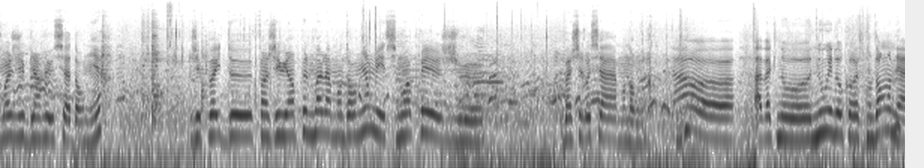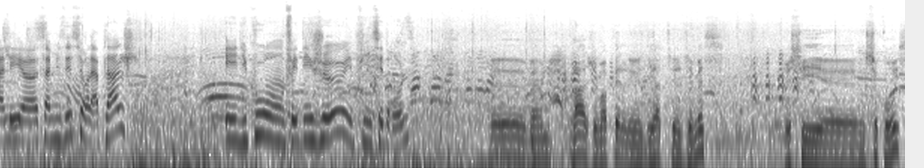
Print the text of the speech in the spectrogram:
Moi j'ai bien réussi à dormir. J'ai pas eu de. Enfin j'ai eu un peu de mal à m'endormir mais sinon après je. Bah, j'ai réussi à m'endormir. Là, euh, avec nos, nous et nos correspondants, on est allés euh, s'amuser sur la plage. Et du coup, on fait des jeux et puis c'est drôle. Euh, ben, là, je m'appelle Dihat Djemes. Je suis euh, secouriste.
